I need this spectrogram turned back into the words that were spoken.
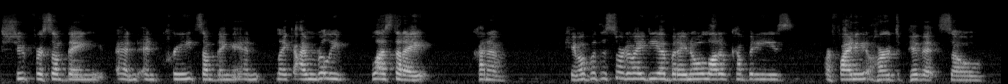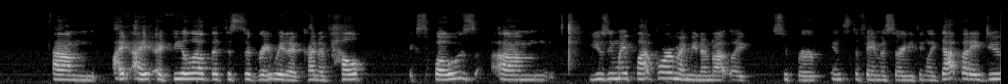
shoot for something and and create something. And like i'm really blessed that i kind of came up with this sort of idea but i know a lot of companies are finding it hard to pivot. So um, I, I, I feel that this is a great way to kind of help expose um, using my platform. I mean i'm not like super insta famous or anything like that but i do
